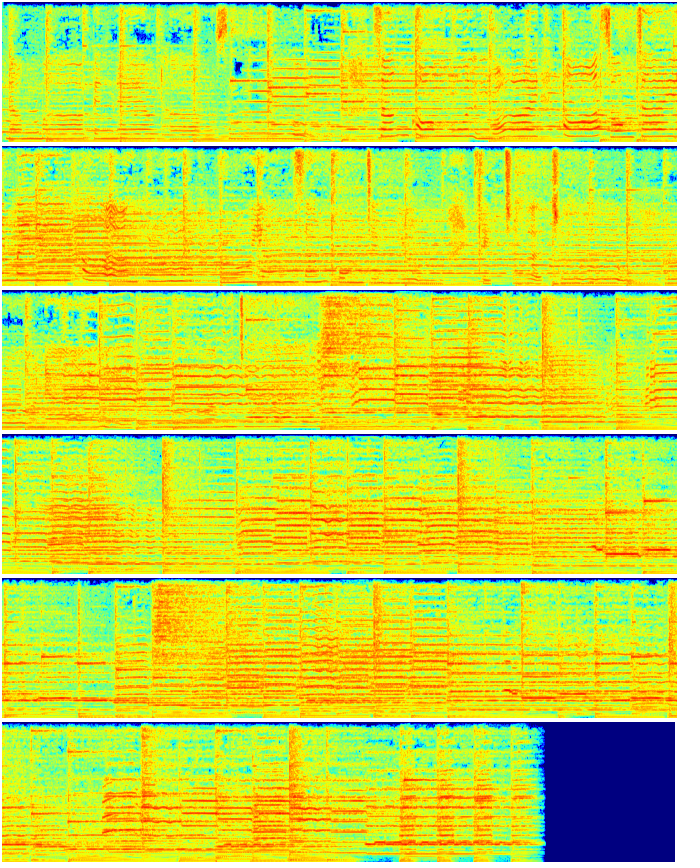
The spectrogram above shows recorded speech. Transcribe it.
นำมาเป็นแนวทางสู้ สังคมวุ่นวายขอส่งใจไม่ยืนข้างครู ครูยังสังคมจึงอยู่ สิทธิ์เชิดชู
